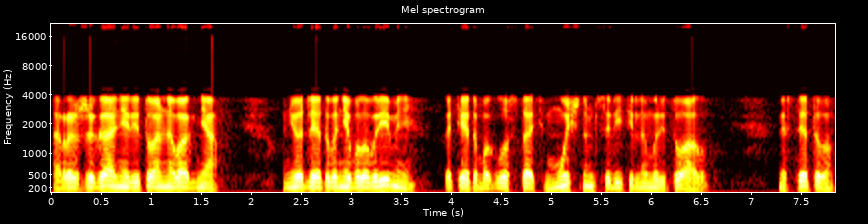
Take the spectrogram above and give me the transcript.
разжигание ритуального огня. У нее для этого не было времени, хотя это могло стать мощным целительным ритуалом. Вместо этого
